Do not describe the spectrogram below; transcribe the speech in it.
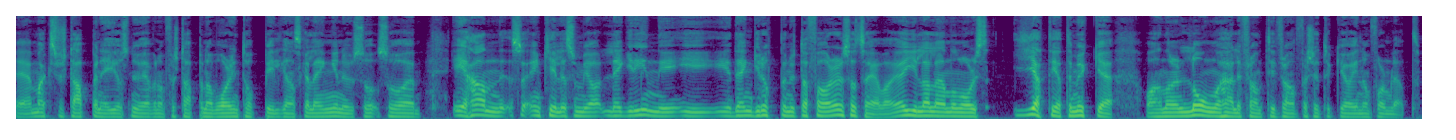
Eh, Max Verstappen är just nu, även om Verstappen har varit en toppbil ganska länge nu, så, så eh, är han en kille som jag lägger in i, i, i den gruppen av förare så att säga. Va? Jag gillar Lando Norris jättemycket och han har en lång och härlig framtid framför sig tycker jag inom Formel 1.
